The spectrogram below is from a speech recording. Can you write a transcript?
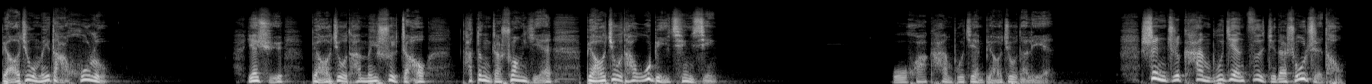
表舅没打呼噜。也许表舅他没睡着，他瞪着双眼。表舅他无比清醒。无花看不见表舅的脸，甚至看不见自己的手指头。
